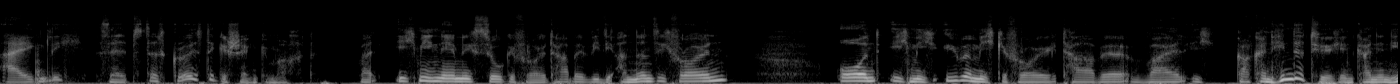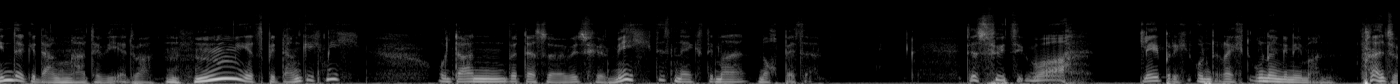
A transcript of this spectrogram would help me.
eigentlich selbst das größte Geschenk gemacht, weil ich mich nämlich so gefreut habe, wie die anderen sich freuen und ich mich über mich gefreut habe, weil ich gar kein Hintertürchen, keinen Hintergedanken hatte, wie etwa, mhm, jetzt bedanke ich mich und dann wird der Service für mich das nächste Mal noch besser. Das fühlt sich boah, klebrig und recht unangenehm an. Also,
